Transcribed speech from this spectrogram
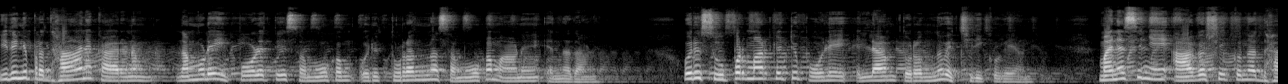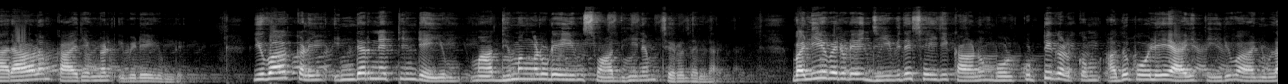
ഇതിന് പ്രധാന കാരണം നമ്മുടെ ഇപ്പോഴത്തെ സമൂഹം ഒരു തുറന്ന സമൂഹമാണ് എന്നതാണ്. ഒരു സൂപ്പർ മാർക്കറ്റ് പോലെ എല്ലാം തുറന്നു വച്ചിരിക്കുകയാണ്. മനസ്സിനെ ആകർഷിക്കുന്ന ധാരാളം കാര്യങ്ങൾ ഇവിടെയുണ്ട്. യുവാക്കളിൽ ഇന്റർനെറ്റിന്റെയും മാധ്യമങ്ങളുടെയും സ്വാധീനം ചെറുതല്ല. വലിയവരുടെ ജീവിതശൈലി കാണുമ്പോൾ കുട്ടികൾക്കും അതുപോലെയായി തീരുവാനുള്ള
